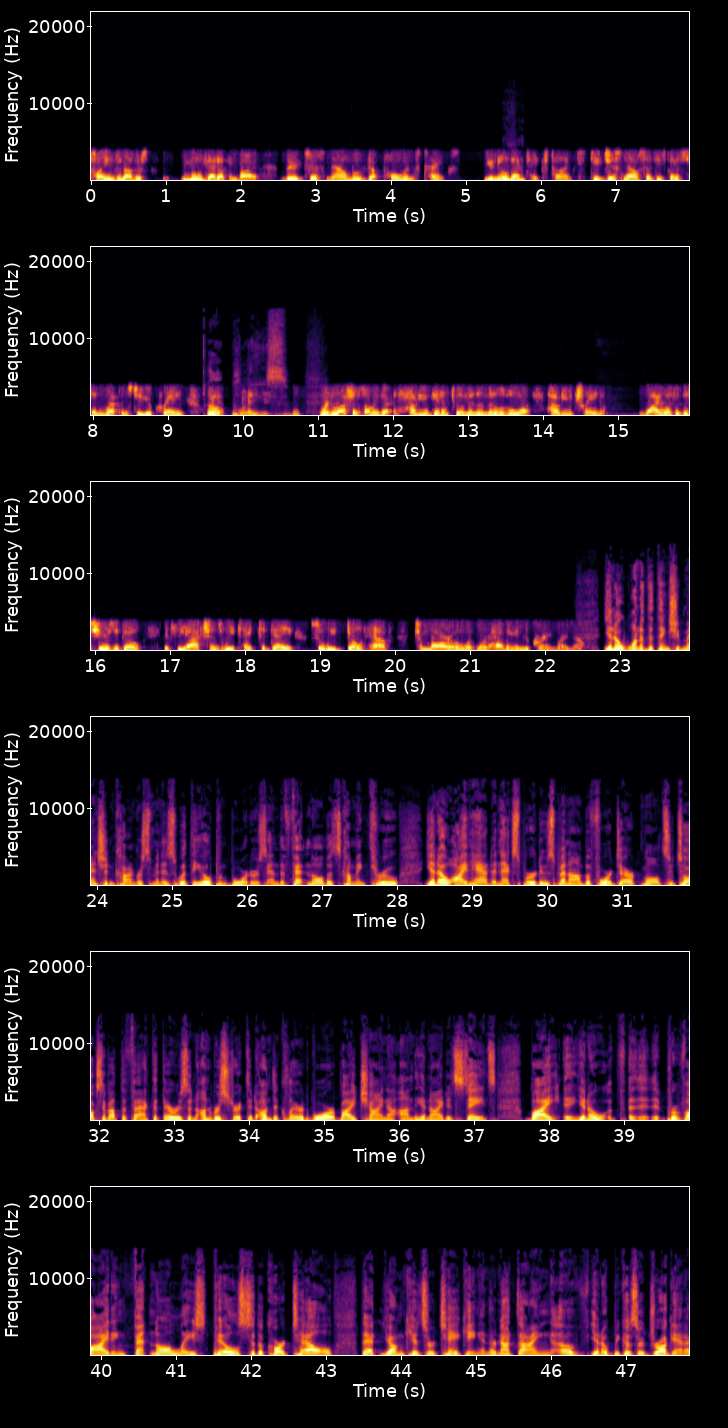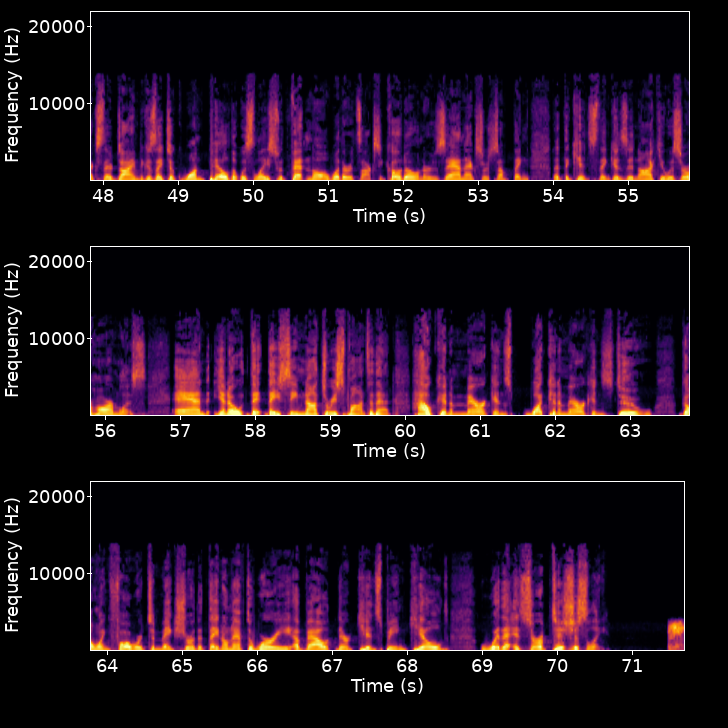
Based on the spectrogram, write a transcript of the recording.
planes and others, move that up and buy it. They just now moved up Poland's tanks. You know mm-hmm. that takes time. He just now said he's going to send weapons to Ukraine. When, oh, please. When, when Russia's already there. And how do you get him to him in the middle of a war? How do you train him? Why wasn't this years ago? It's the actions we take today so we don't have tomorrow what we're having in Ukraine right now. You know, one of the things you mentioned, Congressman, is with the open borders and the fentanyl that's coming through. You know, I've had an expert who's been on before, Derek Maltz, who talks about the fact that there is an unrestricted, undeclared war by China on the United States by, uh, you know, uh, uh, providing fentanyl laced pills to the cartel that young kids are taking, and they're not dying of, you know, because they're drug addicts. They're dying because they took one pill that was laced with fentanyl, whether it's oxycodone or Xanax or something that the kids think is innocuous or harmless. And, you know, they, they seem not to respond to that. How can Americans, what can Americans do going forward to make sure that they don't have to worry about their kids being killed with it surreptitiously?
